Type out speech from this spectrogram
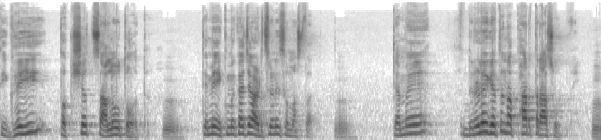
तिघही पक्ष चालवतो आहोत ते मी एकमेकाच्या अडचणी समजतात. त्यामुळे निर्णय घेताना फार त्रास होत नाही.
